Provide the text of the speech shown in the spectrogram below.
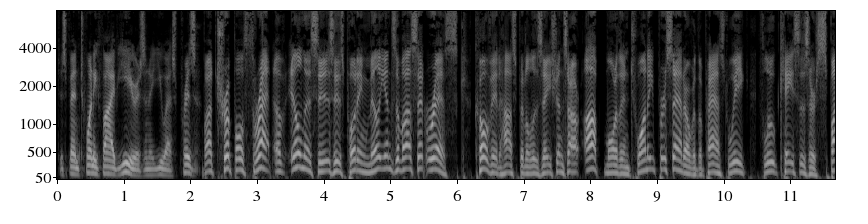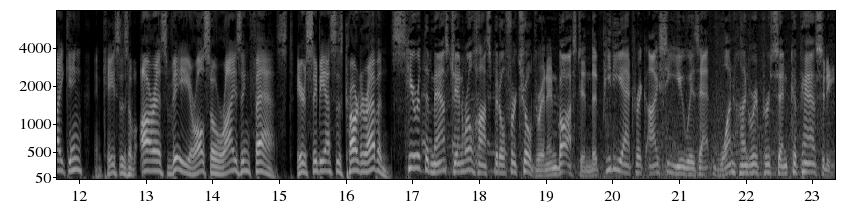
to spend 25 years in a U.S. prison. But triple threat of illnesses is putting millions of us at risk. COVID hospitalizations are up more than 20% over the past week. Flu cases are spiking, and cases of RSV are also rising fast. Here's CBS's Carter Evans. Here at the Mass General Hospital for Children in Boston, the pediatric ICU is at 100% capacity,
